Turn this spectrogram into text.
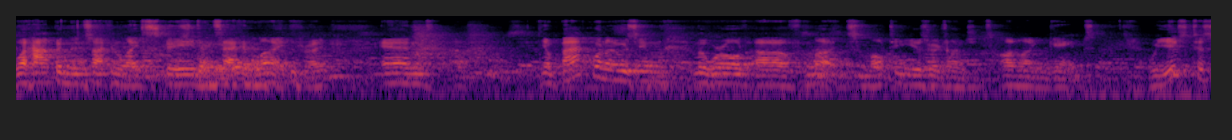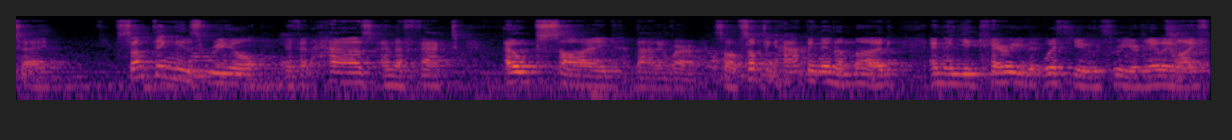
what happened in Second Life stayed in Second Life, right? And, you know, back when I was in the world of MUDs, multi-user dungeons, online games, we used to say, something is real if it has an effect outside that environment. So if something happened in a mud and then you carried it with you through your daily life,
